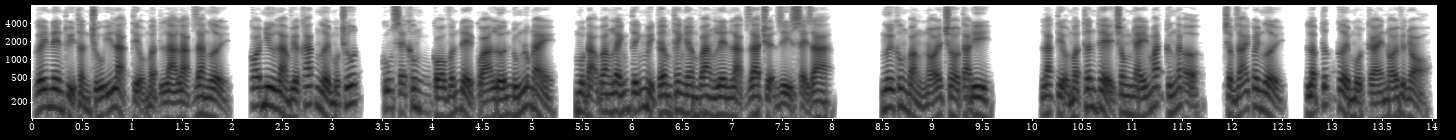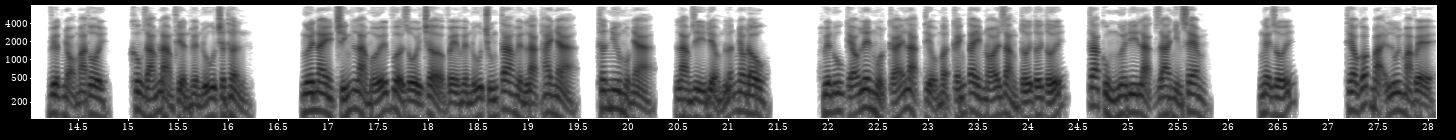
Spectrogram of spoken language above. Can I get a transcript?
gây nên thủy thần chú ý lạc tiểu mật là lạc ra người, coi như làm việc khác người một chút, cũng sẽ không có vấn đề quá lớn đúng lúc này, một đạo băng lãnh tính mịch âm thanh âm vang lên lạc ra chuyện gì xảy ra. Ngươi không bằng nói cho ta đi. Lạc tiểu mật thân thể trong nháy mắt cứng ngắc ở, chậm rãi q u a y người, lập tức cười một cái nói việc nhỏ việc nhỏ mà thôi, không dám làm phiền huyền lũ chân thần người này chính là mới vừa rồi trở về huyền u chúng ta huyền lạc hai nhà, thân như một nhà, làm gì điểm lẫn nhau đâu. Huyền u kéo lên một cái lạc tiểu mật cánh tay nói rằng tới tới tới, ta cùng ngươi đi lạc ra nhìn xem. Nghệ giới. Theo gót bại lui mà về,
